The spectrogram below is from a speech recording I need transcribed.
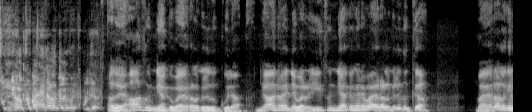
സുന്നികൾക്ക് വയറിളകൽ നിൽക്കൂല. അതെ ആ സുന്യാക്ക് വയറിളകൽ നിൽക്കൂല. ഞാനും എന്നെ പറഞ്ഞു ഈ സുന്യാക്ക് എങ്ങനെ വയറിളകൽ നിൽക്കുക? വയറിളകൽ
